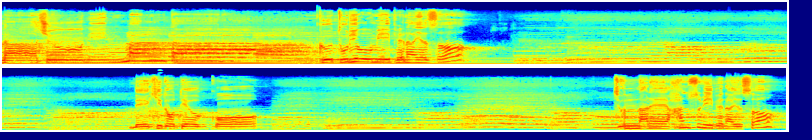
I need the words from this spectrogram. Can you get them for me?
나 주님만 따라 그 두려움이 변하여서 내 기도 되었고 전날의 한숨이 변하여서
